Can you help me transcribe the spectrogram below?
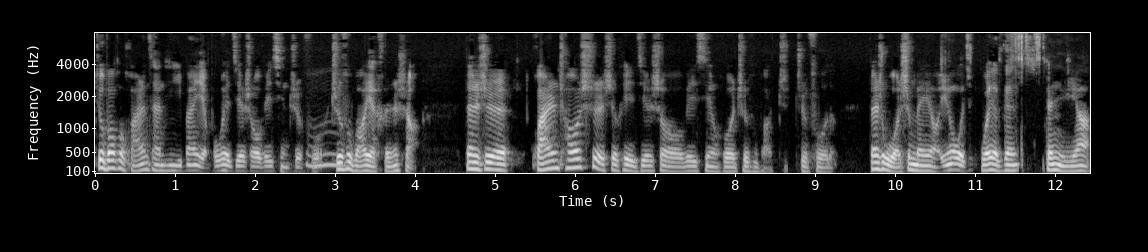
就包括华人餐厅，一般也不会接受微信支付，嗯支付宝也很少。但是华人超市是可以接受微信或支付宝支支付的。但是我是没有，因为我我也跟跟你一样，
